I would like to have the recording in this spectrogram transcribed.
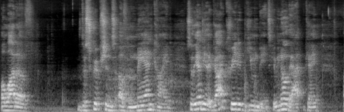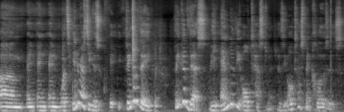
a lot of descriptions of mankind. So the idea that God created human beings, okay, we know that, okay. Um, and, and and what's interesting is think of the think of this: the end of the Old Testament. As the Old Testament closes,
